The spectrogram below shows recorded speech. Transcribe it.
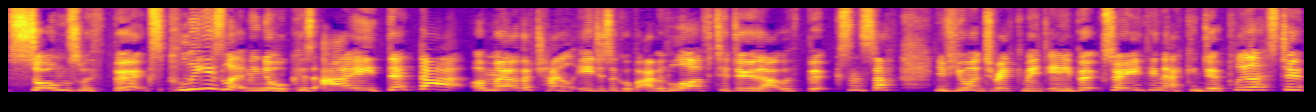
songs with books, please let me know because I did that on my other channel ages ago but I would love to do that with books and stuff. And if you want to recommend any books or anything that I can do a playlist to,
